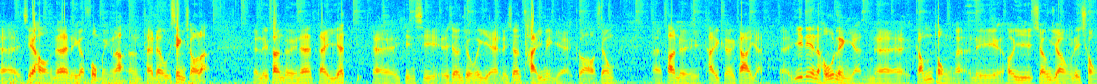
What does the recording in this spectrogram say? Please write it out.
誒之後咧，你而家復明啦，睇得好清楚啦。你翻去咧，第一誒件事你想做乜嘢？你想睇乜嘢？佢話我想誒翻去睇佢嘅家人。誒呢啲係好令人誒感動嘅。你可以想象你從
